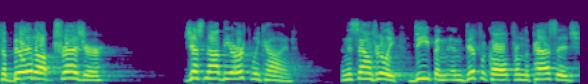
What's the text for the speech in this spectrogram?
to build up treasure, just not the earthly kind. And this sounds really deep and, and difficult from the passage,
